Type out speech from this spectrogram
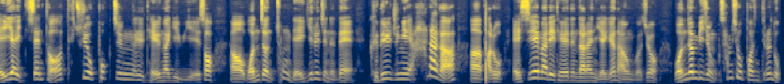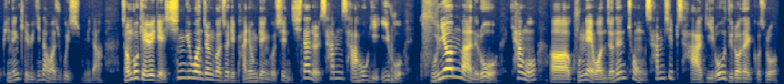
AI 센터 수요 폭증을 대응하기 위해서 어, 원전 총 4기를 짓는데 그들 중에 하나가 어, 바로 SMR이 되어야 된다는 이야기가 나온 거죠. 원전 비중 35%를 높이는 계획이 나와주고 있습니다. 정부 계획에 신규 원전 건설이 반영된 것은 신한울 3, 4호기 이후 9년 만으로 향후 어, 국내 원전은 총 34기로 늘어날 것으로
